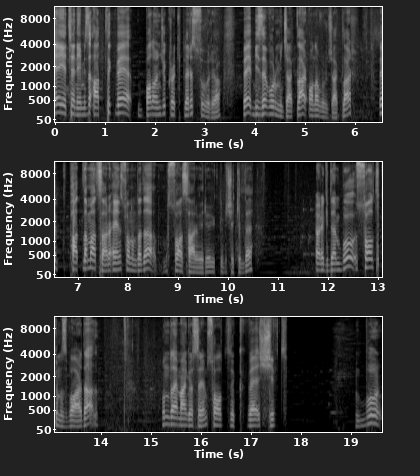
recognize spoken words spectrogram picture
e yeteneğimizi attık ve baloncuk rakiplere su vuruyor. Ve bize vurmayacaklar, ona vuracaklar. Ve patlama hasarı en sonunda da su hasarı veriyor yüklü bir şekilde. Şöyle gidelim. Bu sol tıkımız bu arada. Bunu da hemen göstereyim. Sol tık ve shift. Bu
